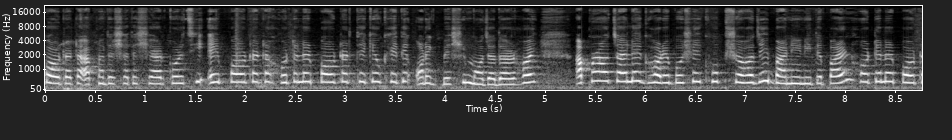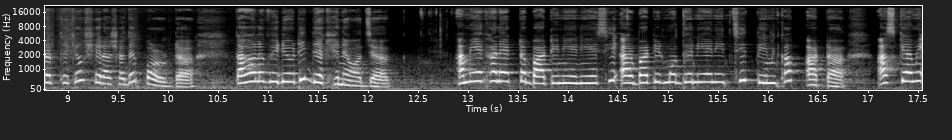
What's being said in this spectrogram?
পরোটাটা আপনাদের সাথে শেয়ার করেছি, এই পরোটাটা হোটেলের পরোটার থেকেও খেতে অনেক বেশি মজাদার হয়। আপনারাও চাইলে ঘরে বসেই খুব সহজেই বানিয়ে নিতে পারেন হোটেলের পরোটার থেকেও সেরা স্বাদের পরোটা। তাহলে ভিডিওটি দেখে নেওয়া যাক। আমি এখানে একটা বাটি নিয়ে নিয়েছি আর বাটির মধ্যে নিয়ে নিচ্ছি তিন কাপ আটা। আজকে আমি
